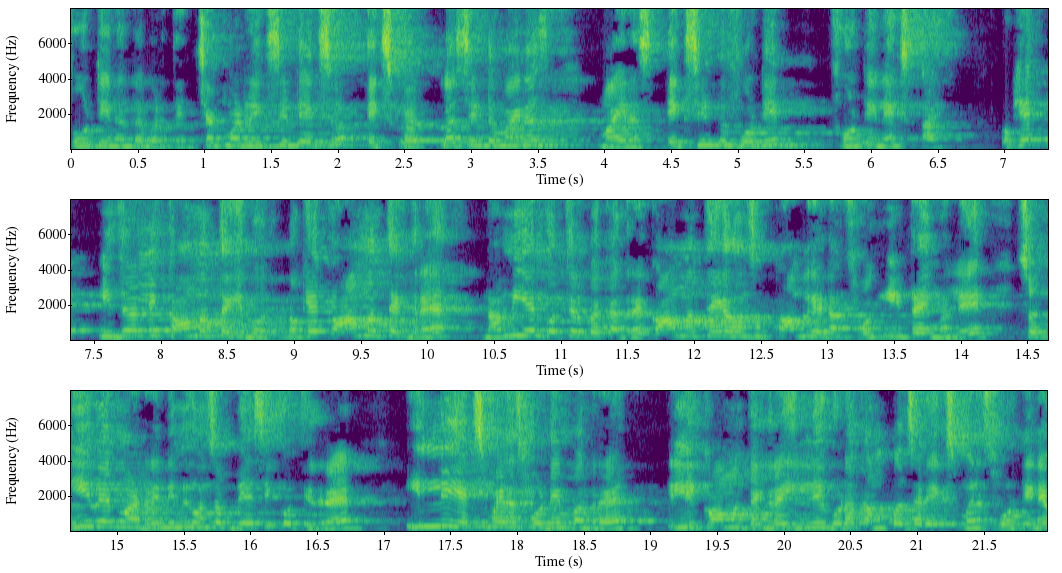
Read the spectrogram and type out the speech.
ಫೋರ್ಟೀನ್ ಅಂತ ಬರ್ತೀನಿ ಚೆಕ್ ಮಾಡ್ರಿ. X into X X square plus into minus minus X into fourteen fourteen X ಆಯ್ತು. ಓಕೆ ಇದರಲ್ಲಿ ಕಾಮನ್ ತೆಗಿಬಹುದು ಓಕೆ ಕಾಮನ್ ತೆಗೆದ್ರೆ ನಮಗೇನ್ ಗೊತ್ತಿರ್ಬೇಕಂದ್ರೆ ಕಾಮನ್ ತೆಗೆದು ಒಂದ್ ಸ್ವಲ್ಪ ಕಾಂಪ್ಲಿಕೇಟ್ ಅನ್ಸ್ಬೋದು ಈ ಟೈಮ್ ಅಲ್ಲಿ. ಸೊ ನೀವೇನ್ ಮಾಡ್ರಿ? ನಿಮಗೆ ಒಂದ್ ಸ್ವಲ್ಪ ಬೇಸಿಕ್ ಗೊತ್ತಿದ್ರೆ ಇಲ್ಲಿ ಎಕ್ಸ್ ಮೈನಸ್ ಫೋರ್ಟೀನ್ ಬಂದ್ರೆ, ಇಲ್ಲಿ ಕಾಮನ್ ತೆಗೆದ್ರೆ ಇಲ್ಲಿ ಕೂಡ ಕಂಪಲ್ಸರಿ ಎಕ್ಸ್ ಮೈನಸ್ ಫೋರ್ಟೀನೇ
